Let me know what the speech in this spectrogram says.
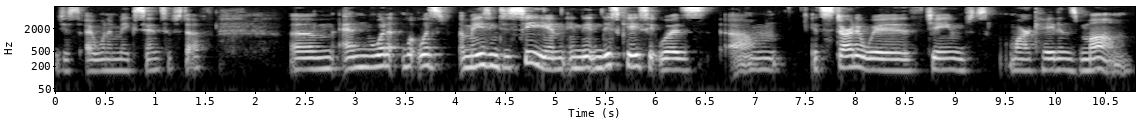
Just I want to make sense of stuff. Um, and what what was amazing to see, and in, in this case, it was um, it started with James Mark Hayden's mom,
